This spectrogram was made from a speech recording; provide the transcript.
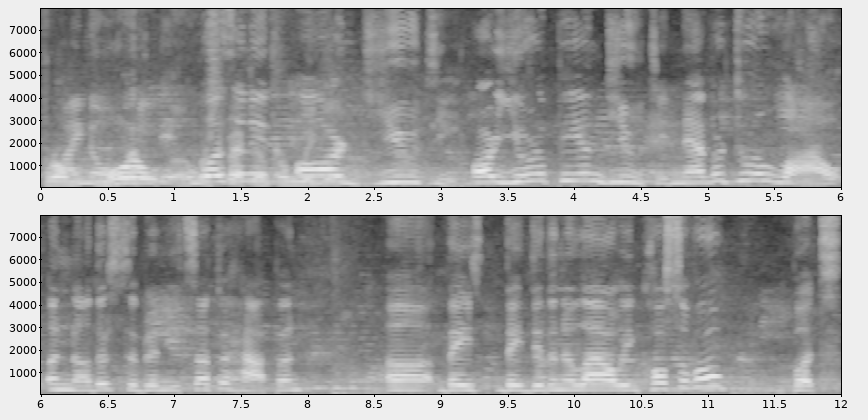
from I know, moral it, wasn't it from our duty, our European duty, never to allow another Srebrenica to happen? Uh, they they didn't allow in Kosovo, but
